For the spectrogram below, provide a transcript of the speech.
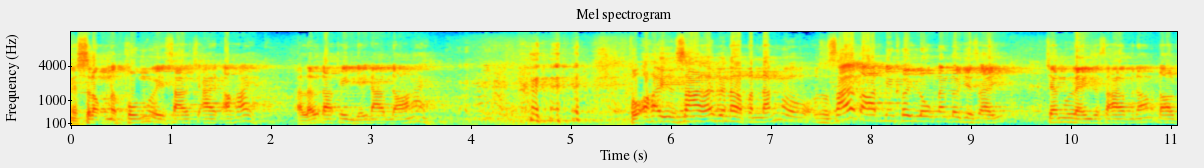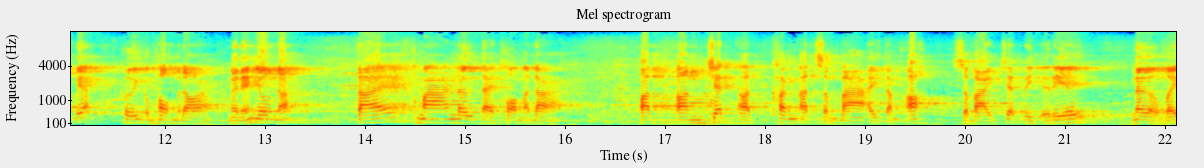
នៅស្រុកនៅភូមិវាសើឆ្អែតអស់ហើយឥឡូវដល់គេនិយាយដើមដងហើយ ព្រោះអស់អីសរសើរហើយវានៅប៉ុណ្ណឹងសរសើរក៏អត់មានឃើញលោកហ្នឹងទៅជាស្អីចឹងលែងសរសើរម្ដងដល់វគ្គឃើញកំហុសម្ដងមែនទេញោមណាតែអាត្មានៅតែធម្មតាអត់អន់ចិត្តអត់ខឹងអត់សម្បាអីទាំងអស់សบายចិត្តរីករាយនៅអ្វី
